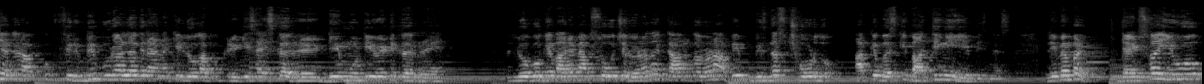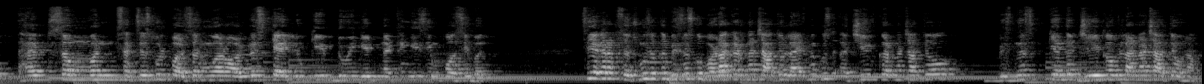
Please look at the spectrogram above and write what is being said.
अगर आपको फिर भी बुरा लग रहा है ना कि लोग आपको क्रिटिसाइज कर रहे हैं डिमोटिवेट कर रहे हैं, लोगों के बारे में आप सोच रहे हो ना तो काम करो ना, आप ये बिज़नेस छोड़ दो। आपके बस की बात ही नहीं है business remember that's why you have someone successful person who are always tell you keep doing it nothing is impossible see अगर आप सचमुच अपने बिज़नेस को बड़ा करना चाहते हो लाइफ में कुछ अचीव करना चाहते हो बिज़नेस के अंदर जे कव लाना चाहते हो ना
